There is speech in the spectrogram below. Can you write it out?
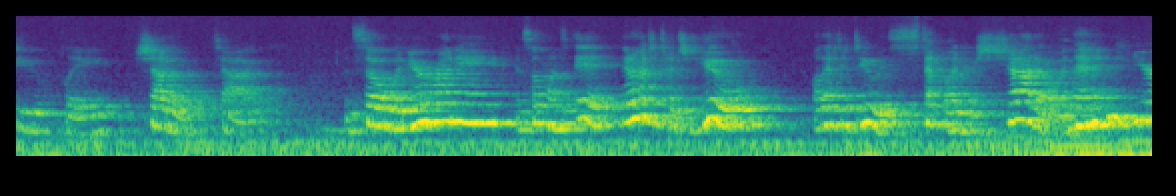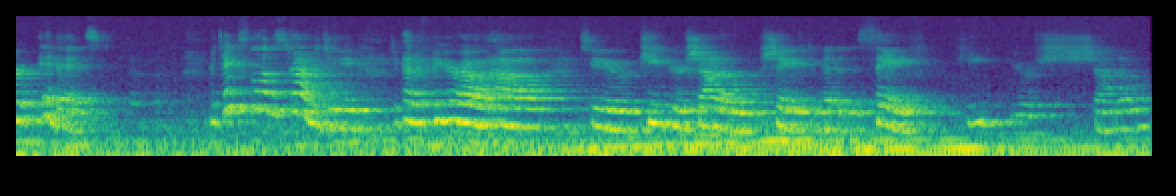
to play shadow tag. And so when you're running and someone's it, they don't have to touch you. All they have to do is step on your shadow and then you're it. It takes a lot of strategy to kind of figure out how to keep your shadow safe. safe. Keep your shadow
